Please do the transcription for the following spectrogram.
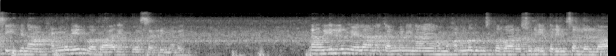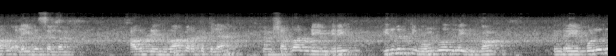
سيدنا محمد وبارك وسلم عليه நம் உயிரிலும் மேலான கண்மணி நாயகம் முகமது முஸ்தபா ரசூலே கரீம் சல்லல்லாஹு அலைஹி வஸல்லம் அவருடைய துவா பறக்கத்தில் நம் ஷவ்வாலுடைய பிறை இருபத்தி ஒம்போதில் இருக்கோம் இன்றைய பொழுது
